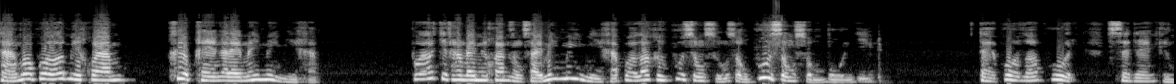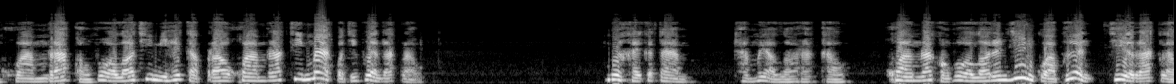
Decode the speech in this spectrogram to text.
ถามว่าพวกเรามีความเครือบแคลงอะไรไหมไม่มีครับ พวกเราจะทำอะไรมีความสงสัยไม่ไม่มีครับพวกเราคือผู้ทรงสูงส่งผู้ทรงสมบูรณ์ยิ่ง แต่พวกเราพูดแสดงถึงความรักของพวกเราที่มีให้กับเราความรักที่มากกว่าที่เพื่อนรักเรา เมื่อใครก็ตามทำให้อัลลอฮ์รักเขา ความรักของพวกเรานั้นยิ่งกว่าเพื่อนที่รักเรา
